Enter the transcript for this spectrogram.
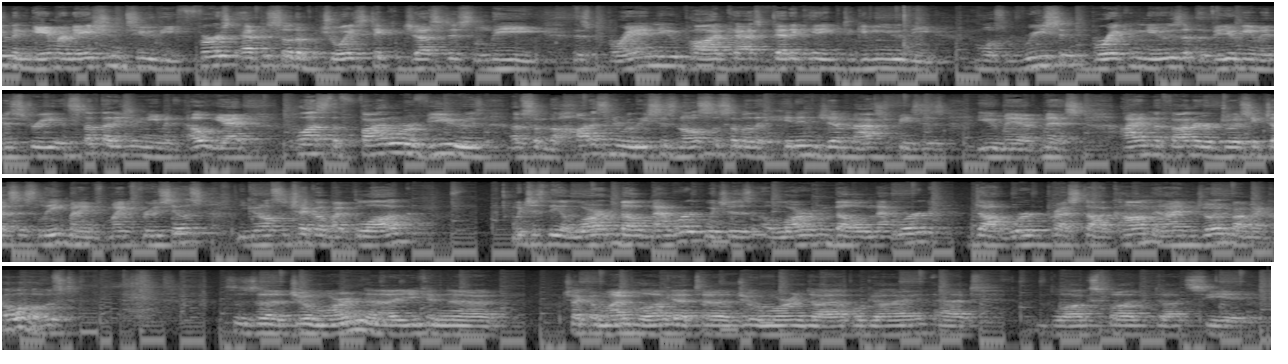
YouTube and Gamer Nation to the first episode of Joystick Justice League, this brand new podcast dedicated to giving you the most recent breaking news of the video game industry and stuff that isn't even out yet, plus the final reviews of some of the hottest new releases and also some of the hidden gem masterpieces you may have missed. I am the founder of Joystick Justice League. My name is Mike Froussios. You can also check out my blog, which is the Alarm Bell Network, which is alarmbellnetwork.wordpress.com, and I'm joined by my co-host. This is uh, Joe Morin. Uh, you can uh, check out my blog at uh, joemorin.appleguy at blogspot.ca.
